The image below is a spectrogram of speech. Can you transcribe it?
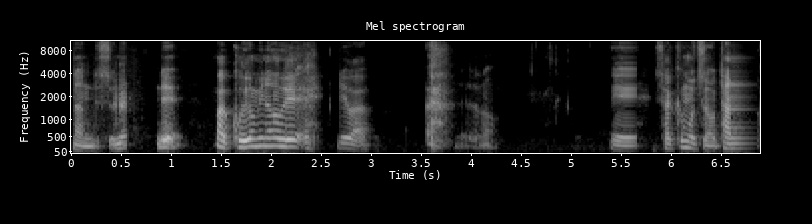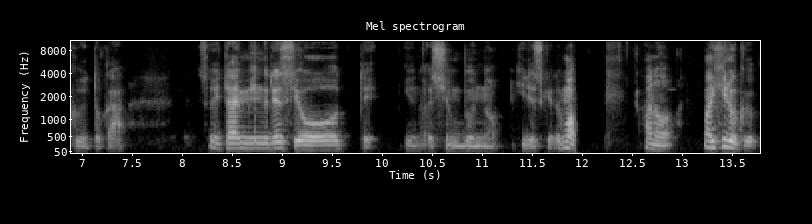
なんですよね。はい、で、まあ、暦の上ではあの、えー、作物のタンクとかそういうタイミングですよっていうのが春分の日ですけどもあの、まあ、広く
